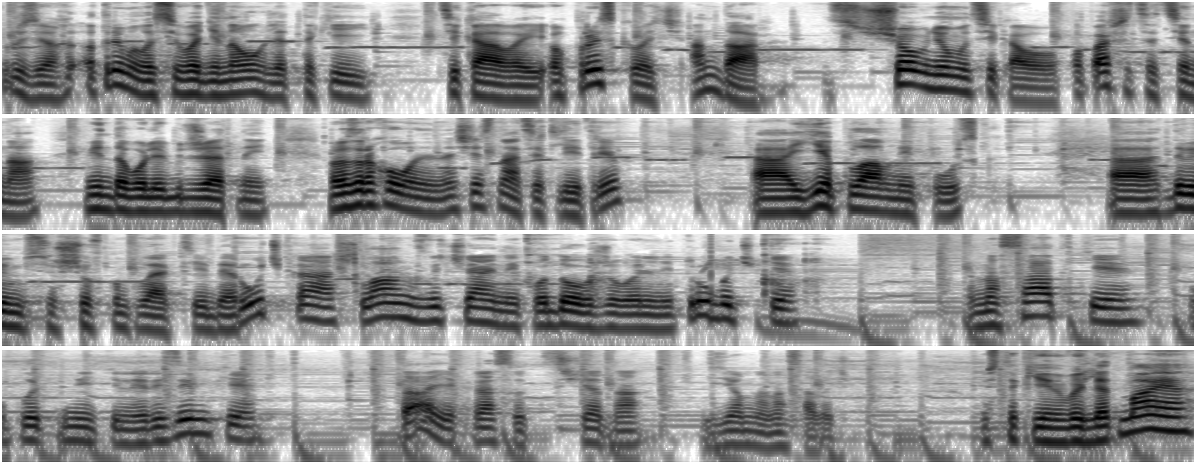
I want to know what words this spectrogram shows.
Друзі, отримали сьогодні на огляд такий цікавий оприскувач Андар. Що в ньому цікавого? По-перше, це ціна, він доволі бюджетний, розрахований на 16 літрів, є плавний пуск. Дивимося, що в комплекті йде ручка, шланг звичайний, подовжувальні трубочки, насадки, уплотнительні резинки та якраз от ще одна зйомна насадочка. Ось такий він вигляд має.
